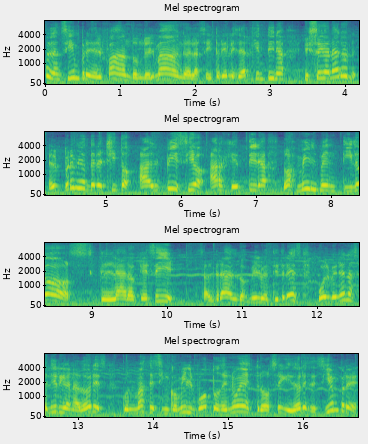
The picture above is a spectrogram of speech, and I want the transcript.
Hablan siempre del fandom, del manga, de las editoriales de Argentina y se ganaron el premio derechito al vicio Argentina 2022. Claro que sí. ¿Saldrá el 2023? ¿Volverán a salir ganadores con más de 5.000 votos de nuestros seguidores de siempre?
